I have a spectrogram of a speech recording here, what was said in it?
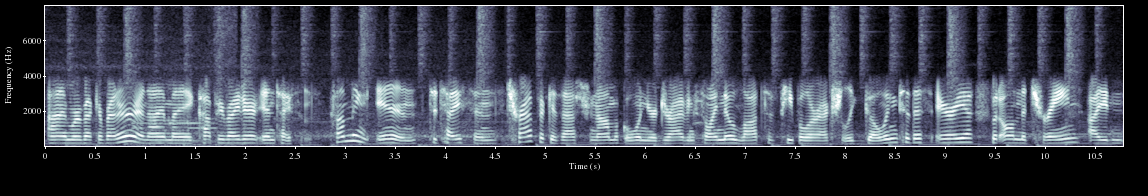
I'm Rebecca Brenner, and I'm a copywriter in Tysons. Coming in to Tysons, traffic is astronomical when you're driving, so I know lots of people are actually going to this area. But on the train, I,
